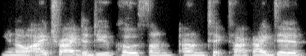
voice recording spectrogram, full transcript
you know, I tried to do posts on on TikTok. I did,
